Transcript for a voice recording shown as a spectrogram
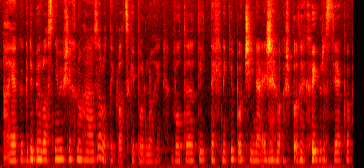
a jak kdyby vlastně mi všechno házelo ty klacky pod nohy. Od eh, té techniky počínaje, že jo, až po takový prostě jako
